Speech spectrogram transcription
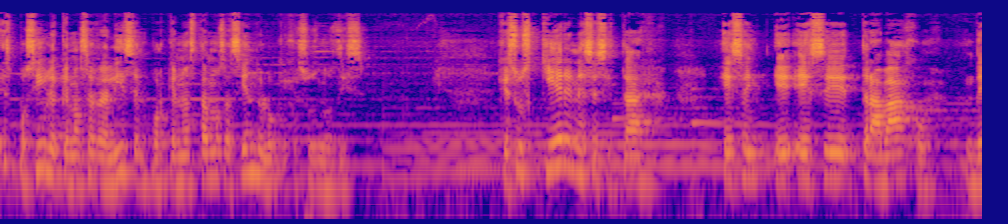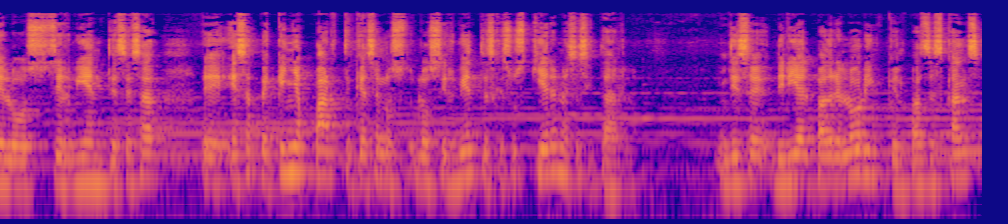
es posible que no se realicen porque no estamos haciendo lo que Jesús nos dice. Jesús quiere necesitar ese, ese trabajo de los sirvientes, esa, e, esa pequeña parte que hacen los, los sirvientes, Jesús quiere necesitarlo. Dice, diría el padre Loring, que en paz descanse,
